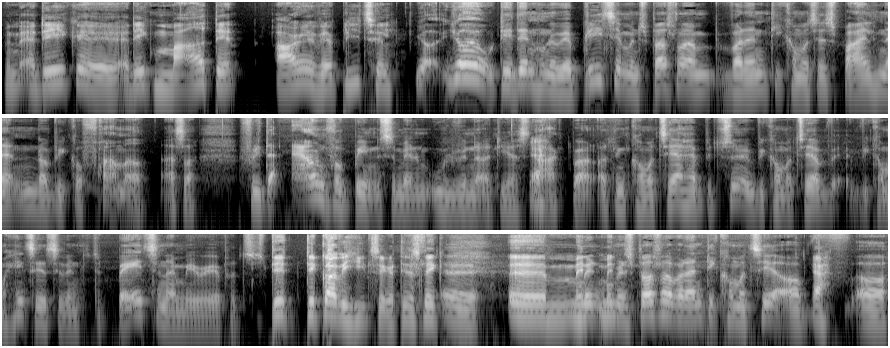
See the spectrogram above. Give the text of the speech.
Men er det ikke, øh, er det ikke meget den Arya er ved at blive til? Jo, jo, jo, det er den, hun er ved at blive til, men spørgsmålet er, hvordan de kommer til at spejle hinanden, når vi går fremad. Altså, fordi der er jo en forbindelse mellem ulvene og de her Stark-børn, og den kommer til at have betydning. Vi kommer, til at, vi kommer helt sikkert til at vende tilbage til Nymeria på et tidspunkt. Det, det gør vi helt sikkert, det er slet ikke... Øh, Øh, men, men, men, men, men spørgsmålet er, hvordan det kommer til at... Ja. Og,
